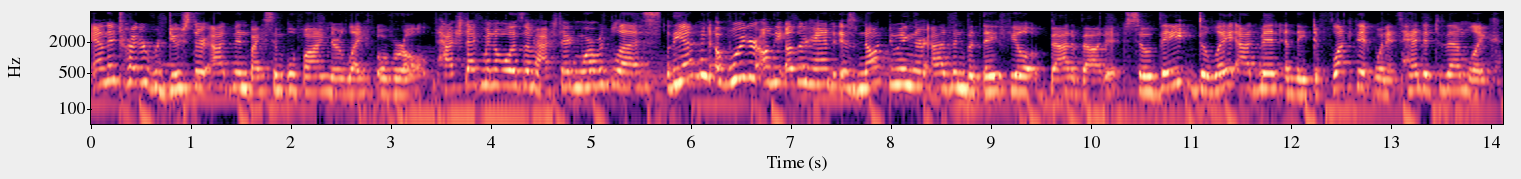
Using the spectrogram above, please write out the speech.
and they try to reduce their admin by simplifying their life overall. Hashtag minimalism, hashtag more with less. The admin avoider, on the other hand, is not doing their admin, but they feel bad about it. So they delay admin and they deflect it when it's handed to them like,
